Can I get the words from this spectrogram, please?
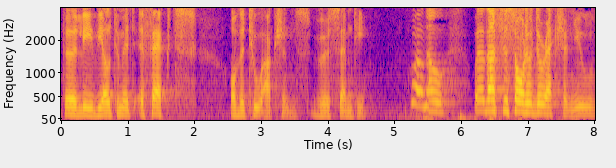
thirdly, the ultimate effects of the two actions, verse 17. Well, no, well, that's the sort of direction. You,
